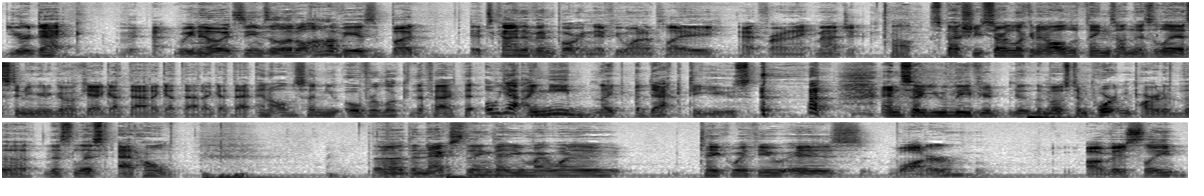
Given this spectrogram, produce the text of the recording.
your deck. We know it seems a little obvious, but it's kind of important if you want to play at Friday Night Magic. Well, especially you start looking at all the things on this list, and you're going to go, okay, I got that, I got that, I got that, and all of a sudden you overlook the fact that, oh yeah, I need like a deck to use, and so you leave your the most important part of the this list at home. Uh, the next thing that you might want to take with you is water. Obviously,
